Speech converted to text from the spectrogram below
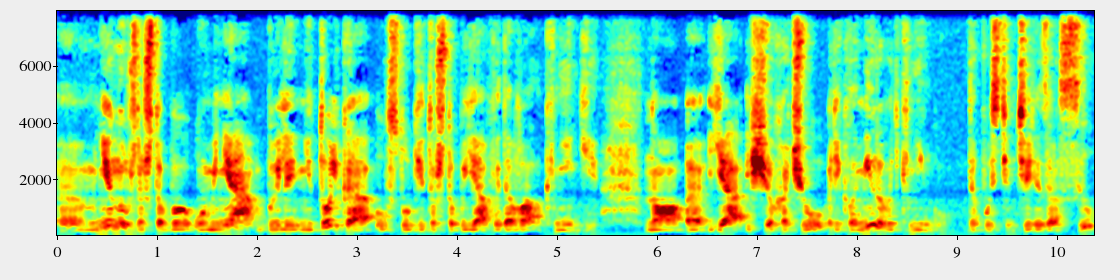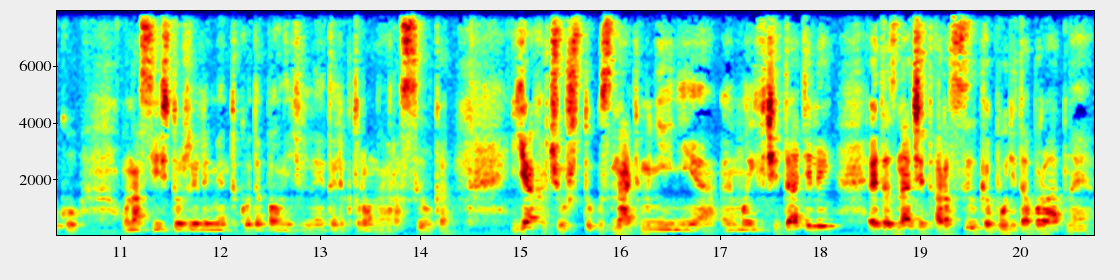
Э, мне нужно, чтобы у меня были не только услуги, то, чтобы я выдавал книги, но э, я еще хочу рекламировать книгу, допустим, через рассылку. У нас есть тоже элемент такой дополнительный, это электронная рассылка. Я хочу что, знать мнение э, моих читателей. Это значит, рассылка будет обратная.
